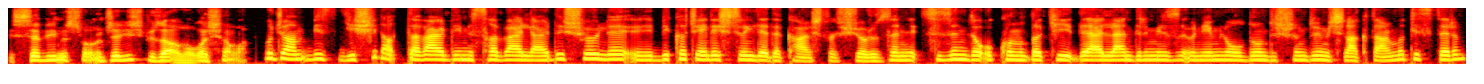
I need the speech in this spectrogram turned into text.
istediğimiz sonuca hiçbir zaman ulaşamadık. Hocam biz Yeşil Hat'ta verdiğimiz haberlerde şöyle birkaç eleştiriyle de karşılaşıyoruz. Hani sizin de o konudaki değerlendirmenizin önemli olduğunu düşündüğüm için aktarmak isterim.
